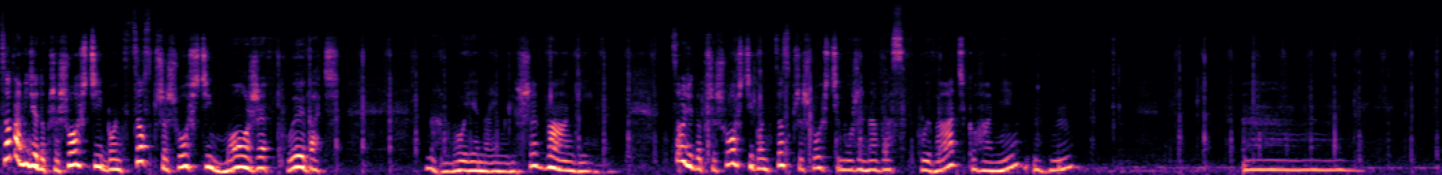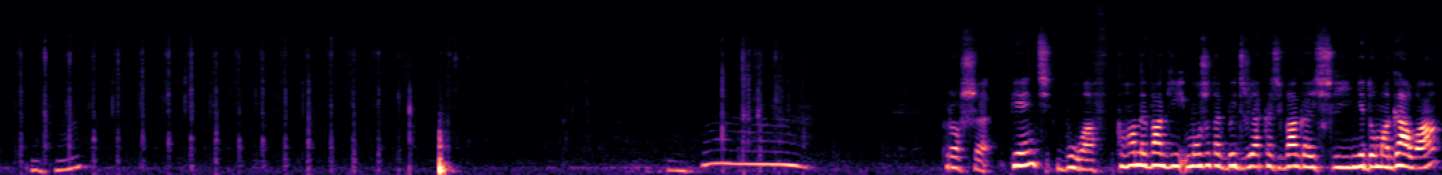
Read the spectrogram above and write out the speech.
Co tam idzie do przeszłości, bądź co z przeszłości może wpływać na moje najmilsze wagi? Co idzie do przeszłości, bądź co z przeszłości może na Was wpływać, kochani? Mhm. Mhm. Mhm. Proszę, pięć buław. Kochane wagi, może tak być, że jakaś waga, jeśli nie domagała,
